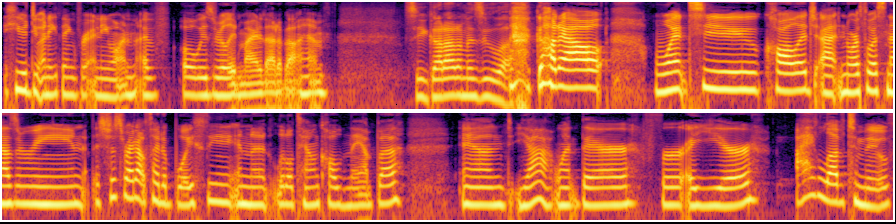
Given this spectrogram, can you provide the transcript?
he would do anything for anyone. I've always really admired that about him. So you got out of Missoula. got out, went to college at Northwest Nazarene. It's just right outside of Boise in a little town called Nampa. And yeah, went there for a year. I love to move.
